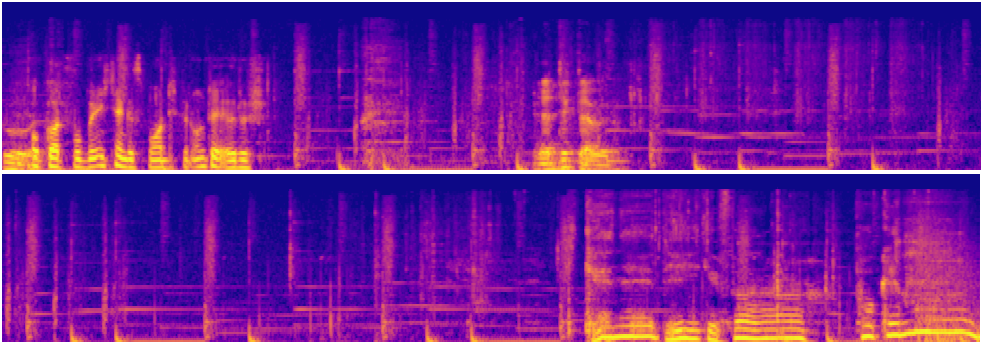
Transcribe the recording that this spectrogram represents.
Gut. Oh Gott, wo bin ich denn gespawnt? Ich bin unterirdisch. In der Dick kenne die Gefahr. Pokémon.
